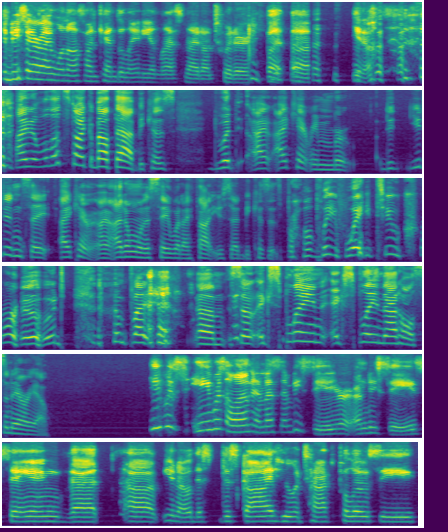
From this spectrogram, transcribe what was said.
To be fair, I went off on Ken Dilanian last night on Twitter, but uh, you know, I know. Well, let's talk about that because what I, I can't remember. Did you didn't say I can't. I, I don't want to say what I thought you said because it's probably way too crude. but um, so explain explain that whole scenario. He was he was on MSNBC or NBC saying that uh, you know this this guy who attacked Pelosi,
